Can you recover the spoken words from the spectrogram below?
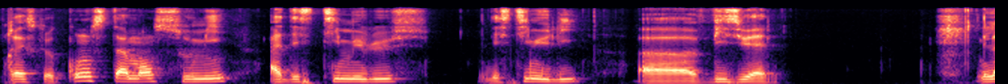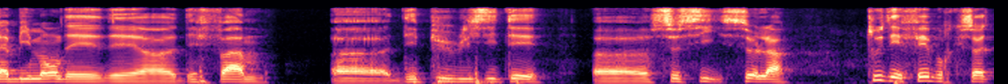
presque constamment soumis à des stimulus, des stimuli euh, visuels. L'habillement des, euh, femmes, euh, des publicités, ceci, cela, tout est fait pour qu'il soit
